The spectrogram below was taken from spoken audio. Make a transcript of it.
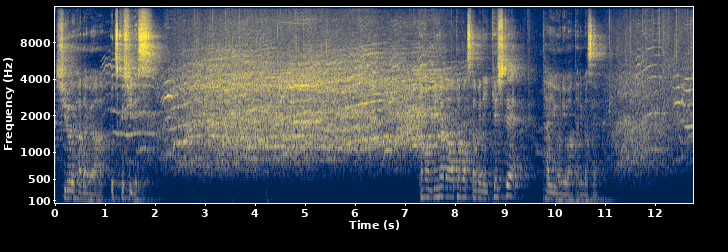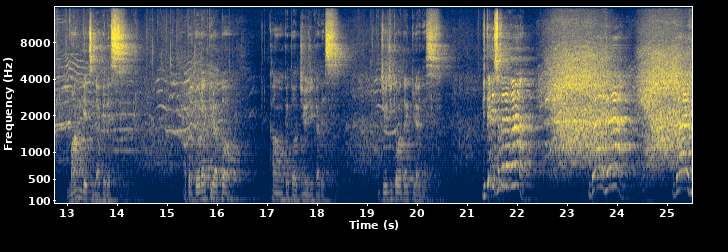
白い肌が美しいです。この美肌を保つために決して太陽には当たりません。満月だけです。あとドラキュラと棺桶と十字架です。十字架は大嫌いです。ギタリスト誰かな誰かな誰か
